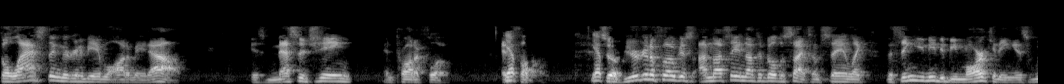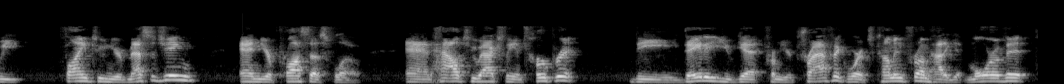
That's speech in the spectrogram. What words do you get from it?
The last thing they're going to be able to automate out is messaging and product flow and Yep. funnel. Yep. So if you're going to focus, I'm not saying not to build the sites. I'm saying like the thing you need to be marketing is we fine tune your messaging and your process flow and how to actually interpret the data you get from your traffic, where it's coming from, how to get more of it,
